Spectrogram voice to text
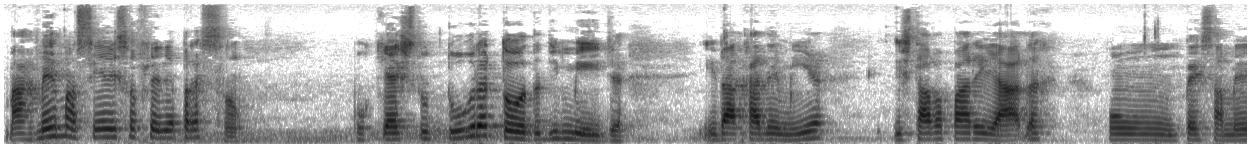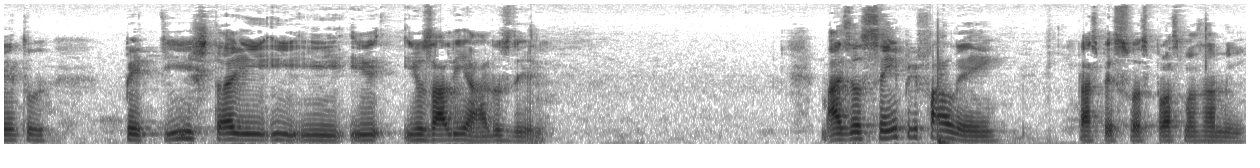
Mas mesmo assim ele sofreria pressão, porque a estrutura toda de mídia e da academia estava aparelhada com um pensamento petista e, e, e, e os aliados dele. Mas eu sempre falei para as pessoas próximas a mim:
